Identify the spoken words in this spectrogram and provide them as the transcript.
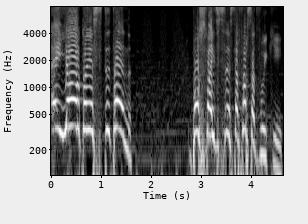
Ej, yo, to jest ten! Boss fight z Star Force'a dwójki!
